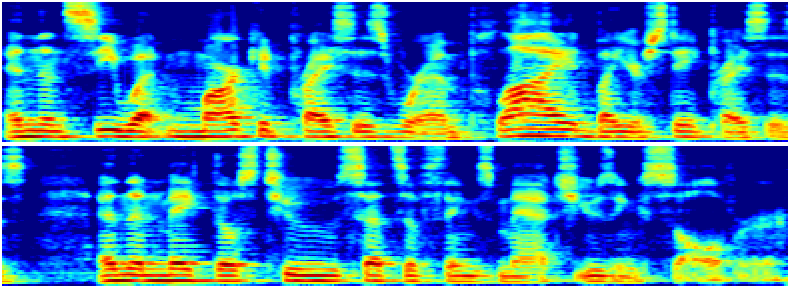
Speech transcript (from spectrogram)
and then see what market prices were implied by your state prices and then make those two sets of things match using solver.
